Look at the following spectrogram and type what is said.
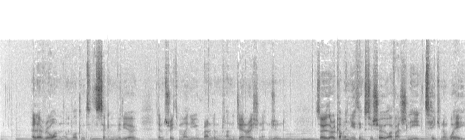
Hello everyone and welcome to the second video demonstrating my new random planet generation engine. So there are a couple of new things to show. I've actually taken away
